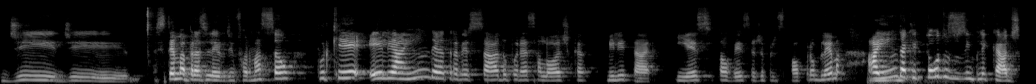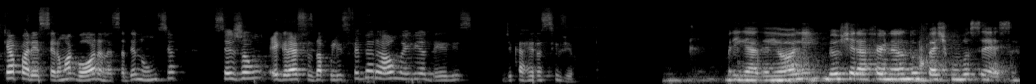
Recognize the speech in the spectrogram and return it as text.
de, de, sistema brasileiro de informação, porque ele ainda é atravessado por essa lógica militar. E esse talvez seja o principal problema, ainda que todos os implicados que apareceram agora nessa denúncia sejam egressos da Polícia Federal, a maioria deles de carreira civil. Obrigada, Ioli. Meu xerá Fernando, feche com você essa.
